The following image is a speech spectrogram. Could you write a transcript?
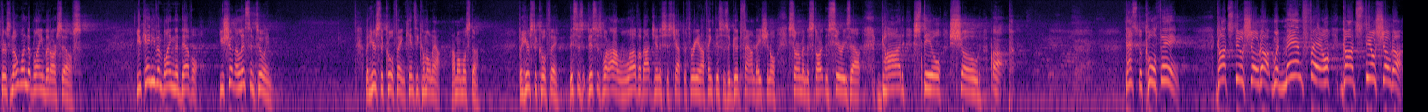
There's no one to blame but ourselves. You can't even blame the devil. You shouldn't have listened to him. But here's the cool thing. Kinsey, come on out. I'm almost done. But here's the cool thing. This is, this is what I love about Genesis chapter 3, and I think this is a good foundational sermon to start this series out. God still showed up. That's the cool thing. God still showed up. When man fell, God still showed up.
